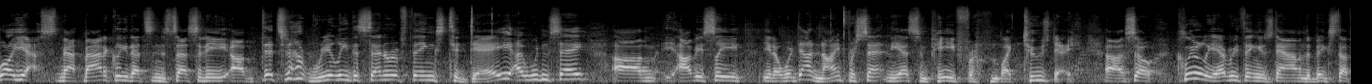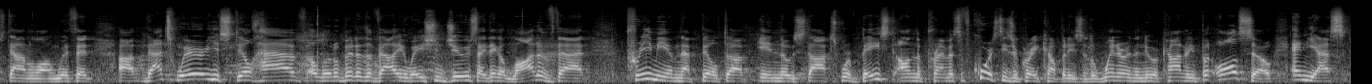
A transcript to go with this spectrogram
Well, yes, mathematically, that's a necessity. Uh, it's not really the center of things today. I wouldn't say. Um, obviously, you know, we're down nine percent in the S and P from like Tuesday. Uh, so clearly, everything is down, and the big stuff's down along with it. Uh, that's where you still have a little bit of the valuation juice. I think a lot of that premium that built up in those stocks were based on the premise of course, these are great companies, they're the winner in the new economy, but also, and yes,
